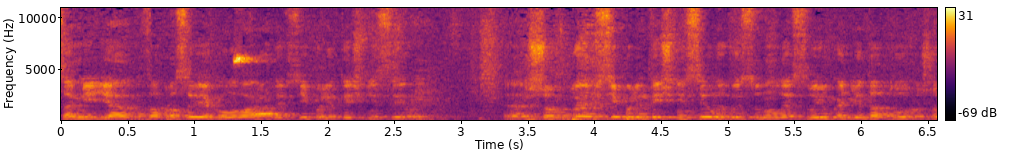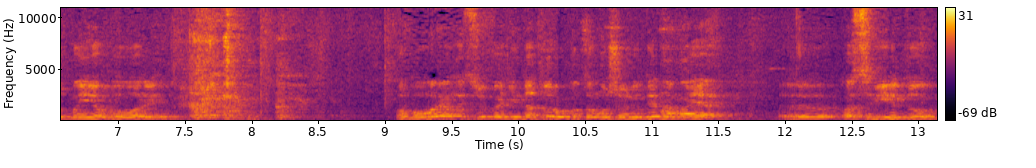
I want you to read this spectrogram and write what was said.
самі. Я запросив як голова ради всі політичні сили, е, щоб всі політичні сили висунули свою кандидатуру, щоб ми її обговорили. Обговорили цю кандидатуру, тому що людина має е, освіту,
